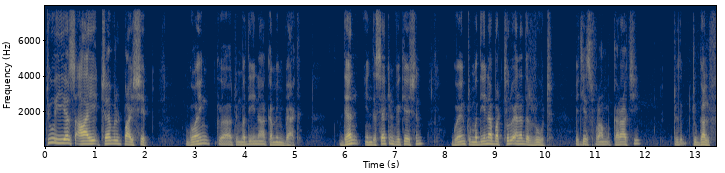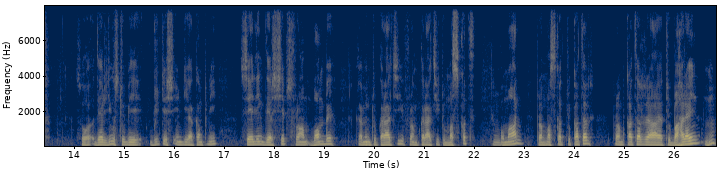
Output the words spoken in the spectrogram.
two years I traveled by ship going uh, to Medina coming back. Then in the second vacation going to Medina but through another route which is from Karachi to the to Gulf. So there used to be British India Company sailing their ships from Bombay coming to Karachi, from Karachi to Muscat, Oman, from Muscat to Qatar, from Qatar uh, to Bahrain, mhm,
